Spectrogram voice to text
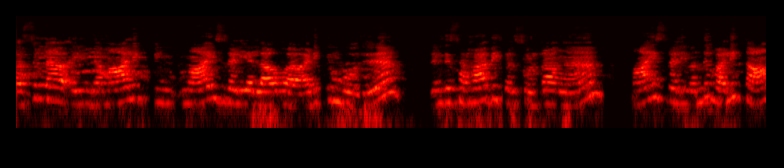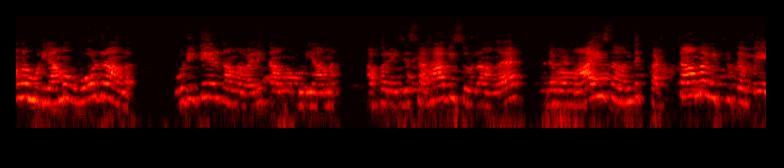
ரசுல்லா இந்த மாலிக் பின் மாயிஸ் அலி அல்லாஹ் அடிக்கும்போது ரெண்டு சஹாபிகள் சொல்றாங்க மாயிஸ் அலி வந்து வலி தாங்க முடியாம ஓடுறாங்க. ஓடிட்டே இருக்காங்க வலி தாங்க முடியாம. அப்ப ரெண்டு சஹாபி சொல்றாங்க நம்ம மாயிஸ வந்து கட்டாம விட்டுட்டோமே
